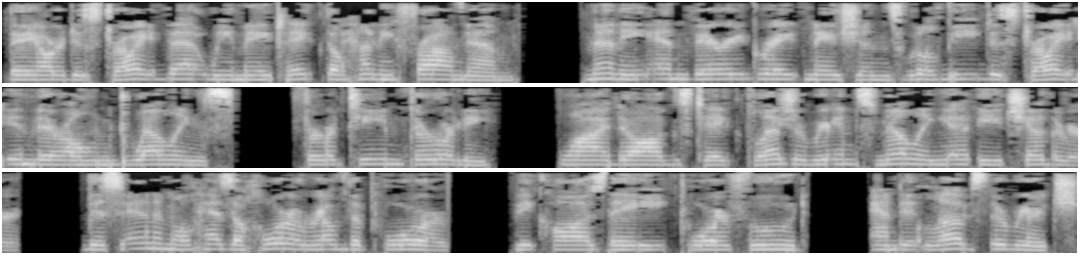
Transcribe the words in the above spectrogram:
They are destroyed that we may take the honey from them. Many and very great nations will be destroyed in their own dwellings. 1330. Why dogs take pleasure in smelling at each other. This animal has a horror of the poor, because they eat poor food, and it loves the rich,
